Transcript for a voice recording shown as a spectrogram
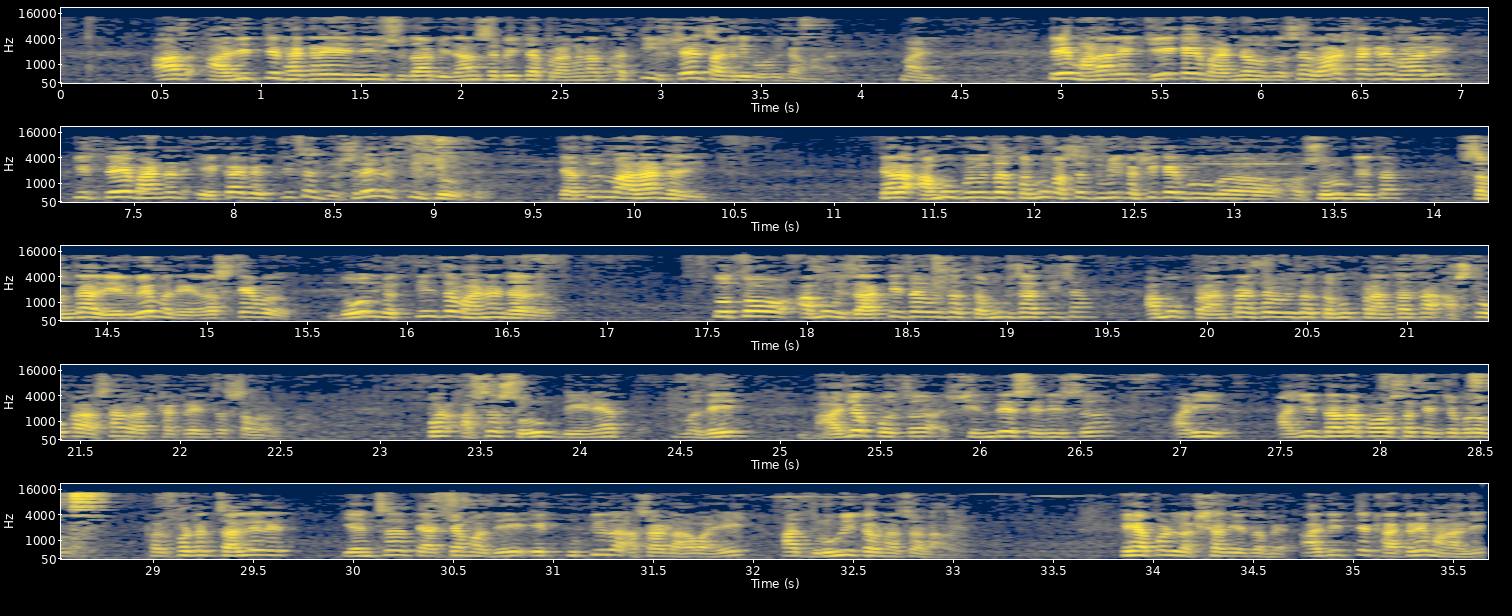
आज आदित्य ठाकरे यांनी सुद्धा विधानसभेच्या प्रांगणात अतिशय चांगली भूमिका मांडली. मांडली. ते म्हणाले जे काही भांडण होतं असं राज ठाकरे म्हणाले की ते भांडण एका व्यक्तीचं दुसऱ्या व्यक्तीशी होतं. त्यातून मारहाण झाली. त्याला अमुक विरुद्ध तमुक असं तुम्ही कशी काही स्वरूप देता? समजा रेल्वेमध्ये रस्त्यावर दोन व्यक्तींचं भांडण झालं. तो तो अमुक जातीचा विरुद्ध तमुक जातीचा अमुक प्रांताचा विरुद्ध तमुक प्रांताचा असतो का असा राज ठाकरे यांचा सवाल होता. पण असं स्वरूप देण्यात मध्ये भाजपचं शिंदे सेनेचं आणि अजितदादा पवार त्यांच्याबरोबर फरफटत चाललेले आहेत. यांचं त्याच्यामध्ये एक कुटील असा डाव आहे हा ध्रुवीकरणाचा डाव आहे. हे आपण लक्षात घेतलं पाहिजे. आदित्य ठाकरे म्हणाले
